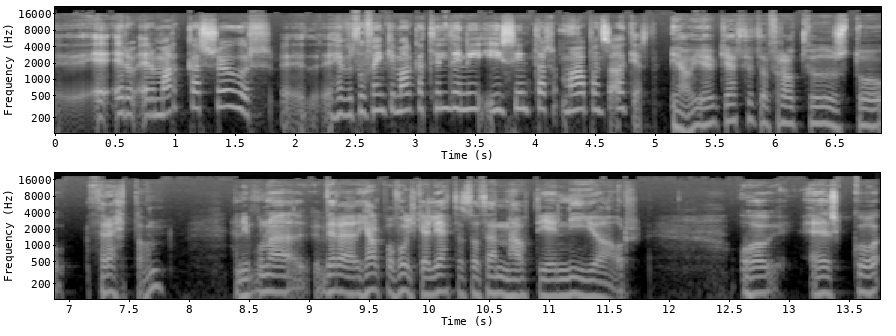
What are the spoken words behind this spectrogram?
er, er margar sögur hefur þú fengið margar til þín í, í síndar magabans aðgerð? Já, ég hef gert þetta frá 2013 þannig ég er búin að vera að hjálpa fólki að léttast á þennan hátt í nýju ár og eh, sko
